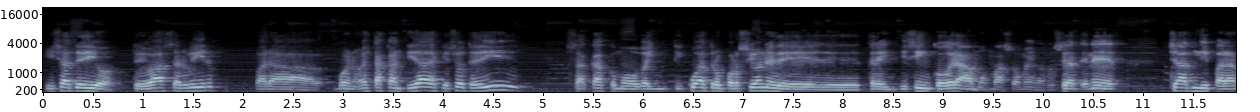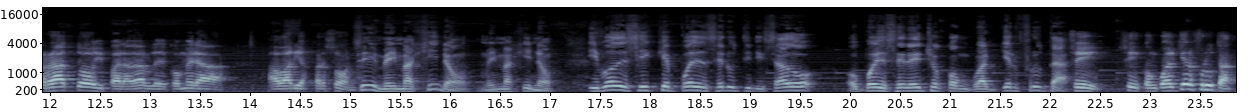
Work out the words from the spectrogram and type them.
Y ya te digo, te va a servir para, bueno, estas cantidades que yo te di, sacás como 24 porciones de, de 35 gramos más o menos. O sea, tenés chutney para rato y para darle de comer a, a varias personas. Sí, me imagino, me imagino. Y vos decís que puede ser utilizado o puede ser hecho con cualquier fruta. Sí, sí, con cualquier fruta.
